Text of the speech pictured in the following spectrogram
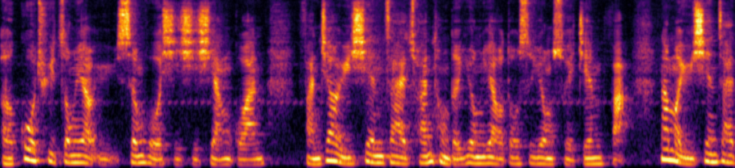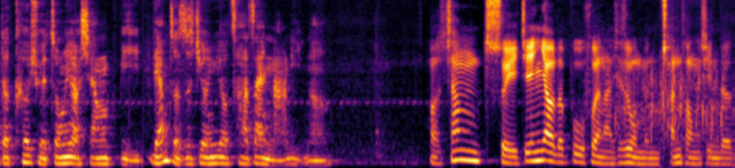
呃，过去中药与生活息息相关，反较于现在传统的用药都是用水煎法。那么与现在的科学中药相比，两者之间又差在哪里呢？哦，像水煎药的部分啊，其实我们传统型的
